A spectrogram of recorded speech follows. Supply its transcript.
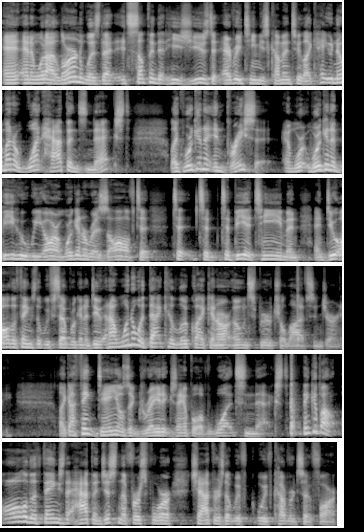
And, and, what I learned was that it's something that he's used at every team he's come into. Like, hey, no matter what happens next, like we're going to embrace it and we're, we're going to be who we are and we're going to resolve to, to, to, to be a team and, and do all the things that we've said we're going to do. And I wonder what that could look like in our own spiritual lives and journey. Like, I think Daniel's a great example of what's next. Think about all the things that happened just in the first four chapters that we've, we've covered so far.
